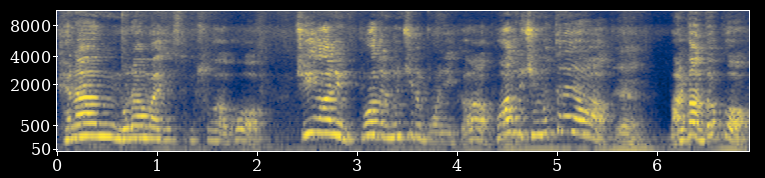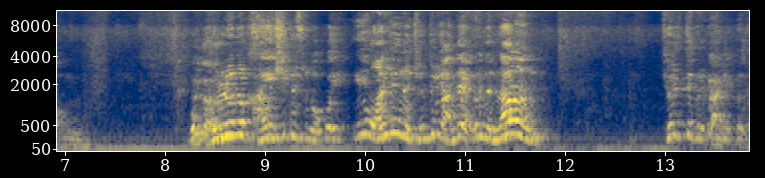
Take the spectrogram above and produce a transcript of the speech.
편한 문화만 익숙하고 지휘관이 부하들 눈치를 보니까 부하들이 지금 못 들어야 예. 말도 안 듣고 음. 뭐 그러니까- 훈련을 강행시킬 수도 없고 이거 완전히 전투력이 안 돼. 그런데 나는 절대 그렇게 안 했거든.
